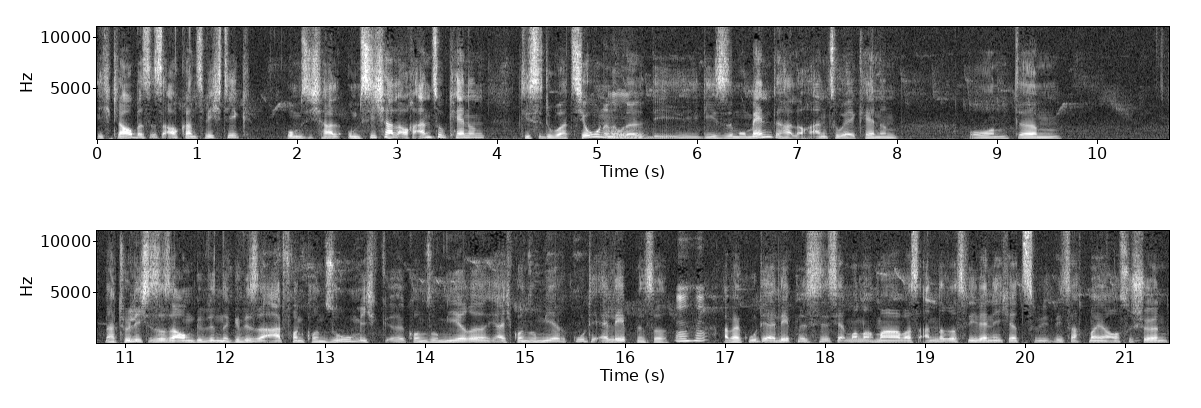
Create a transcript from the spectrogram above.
ich glaube, es ist auch ganz wichtig, um sich halt, um sich halt auch anzukennen, die Situationen Mhm. oder die, diese Momente halt auch anzuerkennen. Und ähm, natürlich ist es auch eine gewisse Art von Konsum. Ich äh, konsumiere, ja, ich konsumiere gute Erlebnisse. Mhm. Aber gute Erlebnisse ist ja immer noch mal was anderes, wie wenn ich jetzt, wie, sagt man ja auch so schön,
